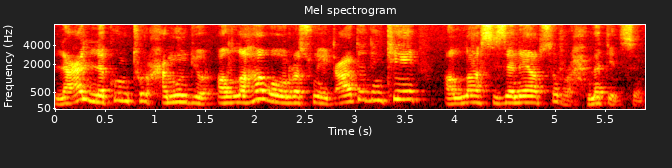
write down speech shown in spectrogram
leallekum turhamun diyor. Allah'a ve onun Resulüne itaat edin ki Allah size ne yapsın? Rahmet etsin.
